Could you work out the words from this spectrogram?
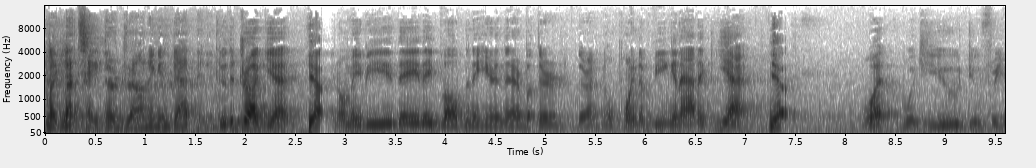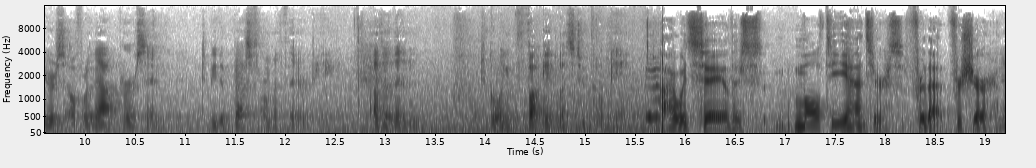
Like, let's say they're drowning in debt, they didn't do the drug yet. Yeah. You know, maybe they, they developed in it here and there, but they're, they're at no point of being an addict yet Yeah. what would you do for yourself or that person to be the best form of therapy other than going fuck it let's do cocaine I would say there's multi answers for that for sure. Yeah.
